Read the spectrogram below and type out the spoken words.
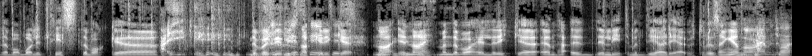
Det var bare litt tiss. Det var ikke Nei, det var, vi, vi snakker ikke nei, nei, men det var heller ikke en, en liter med diaré utover sengen. Nei. Nei.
